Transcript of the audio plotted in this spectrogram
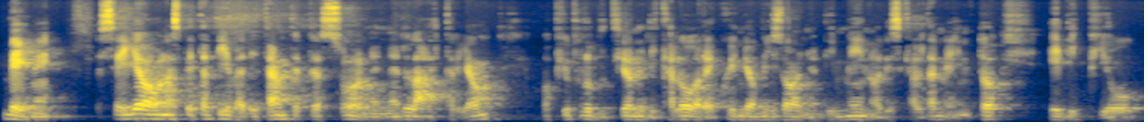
Bene, se io ho un'aspettativa di tante persone nell'atrio, ho più produzione di calore, quindi ho bisogno di meno riscaldamento e di più,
